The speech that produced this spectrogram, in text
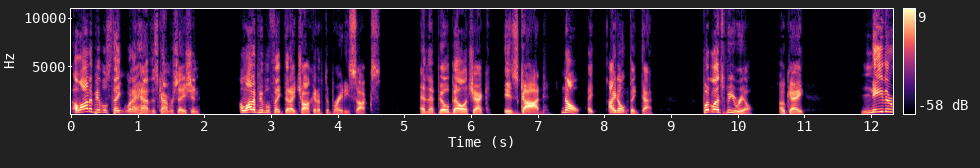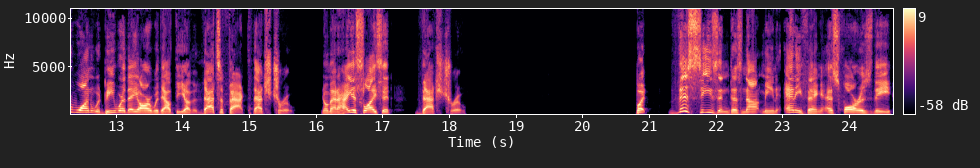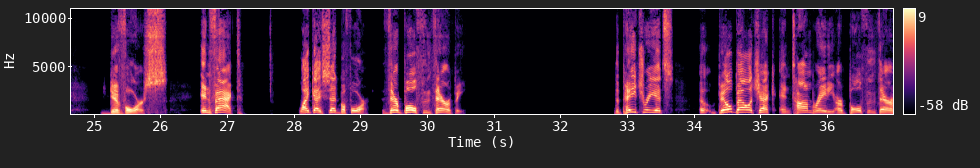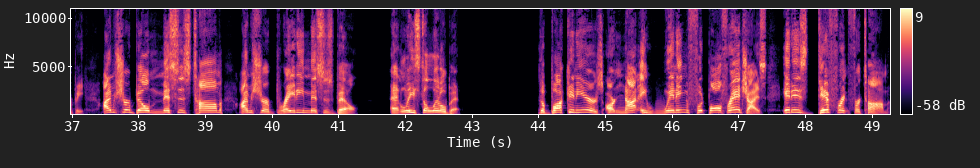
A lot of people think when I have this conversation, a lot of people think that I chalk it up to Brady sucks, and that Bill Belichick is God. No, I, I don't think that. But let's be real, okay? Neither one would be where they are without the other. That's a fact. That's true. No matter how you slice it, that's true. But this season does not mean anything as far as the divorce in fact, like I said before, they're both in therapy. The Patriots, uh, Bill Belichick and Tom Brady are both in therapy. I'm sure Bill misses Tom. I'm sure Brady misses Bill at least a little bit. The Buccaneers are not a winning football franchise. It is different for Tom.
